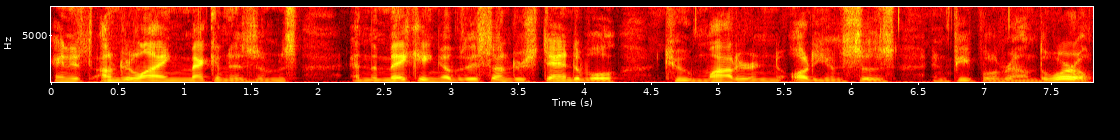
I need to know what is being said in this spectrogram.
and its underlying mechanisms and the making of this understandable to modern audiences and people around the world.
